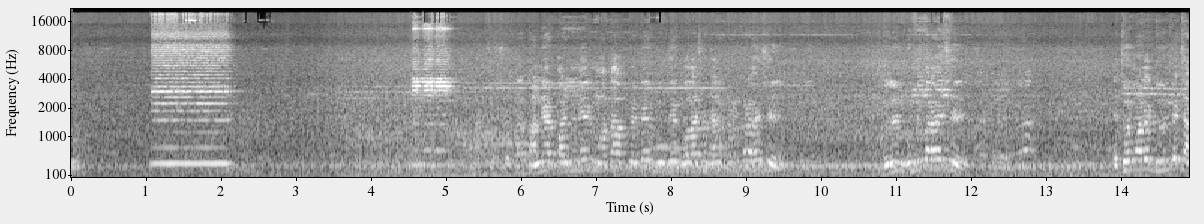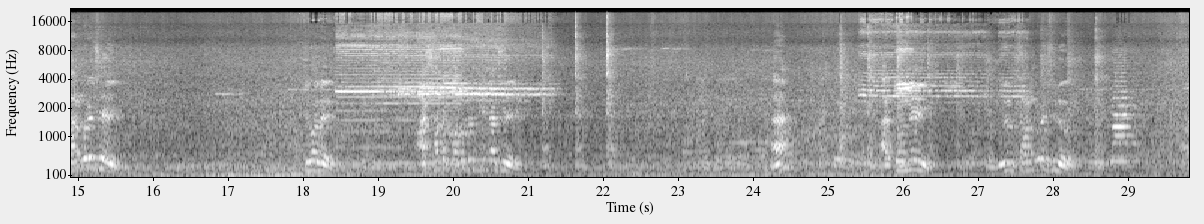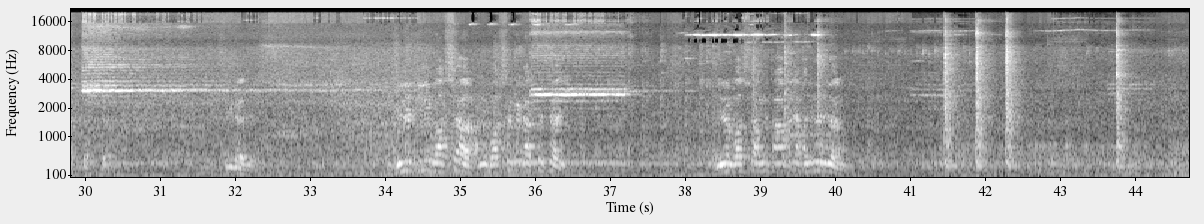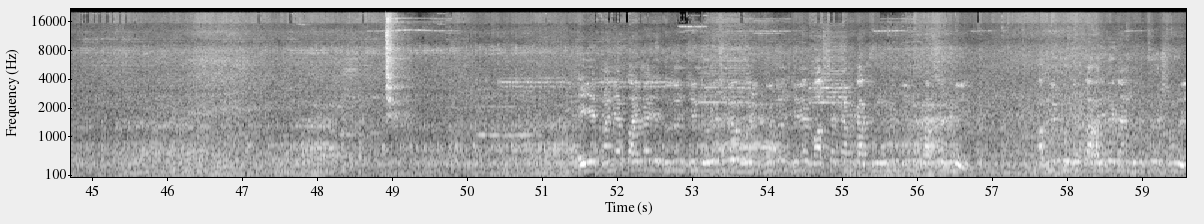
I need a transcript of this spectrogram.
তানিয়া পারভিনের মাথা, পেটে, বুকে, গলায় সব জাল খনন করা হয়েছে? দুজন বন্দি করা হয়েছে? তোর মাথা দুজনকে চান করেছে? কি বলে? আর সাথে কতজন দিন আছে? হ্যাঁ? আর কেউ নেই? দুজন চান করেছিল? আচ্ছা আচ্ছা। ঠিক আছে। যিনি বাদশাহ, আমি বাদশাকে ডাকতে চাই। দিনের বাদশাহ, আপনি তাড়াতাড়ি হাজির হয়ে যান। এই যে তানিয়া পারিনা যে দুজন জিন ধরেছিল, ওই দুজন জিনের বাদশাকে আমি ডাকছি। মোমিন জিন, বাদশাহ যিনি আপনি খুব দ্রুত হাজির হয়ে যান বিদ্যুৎ চোখের সামনে।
